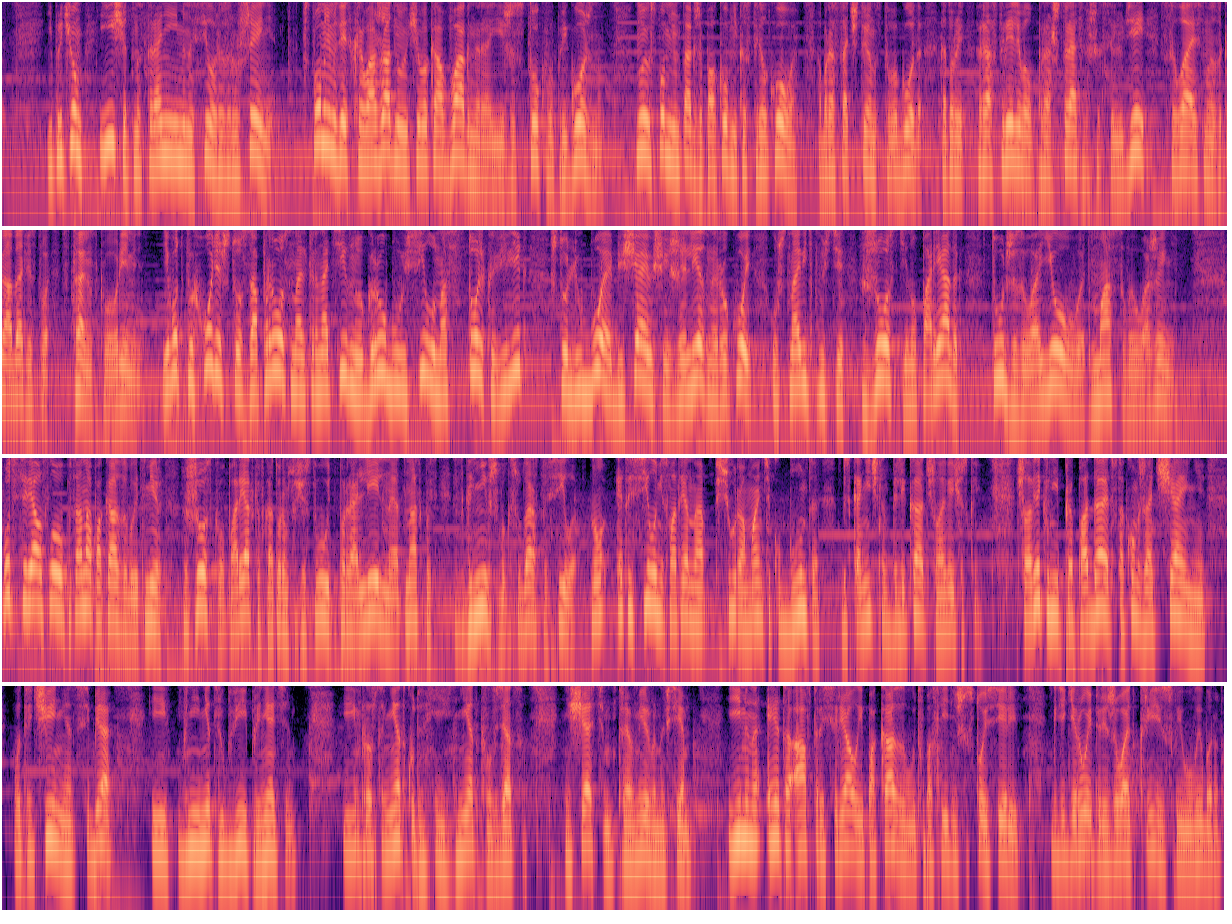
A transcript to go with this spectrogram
И причем ищет на стороне именно сил разрушения. Вспомним здесь кровожадную ЧВК Вагнера и жестокого Пригожина. Ну и вспомним также полковника Стрелкова, образца 14 года, который расстреливал проштрафившихся людей, ссылаясь на законодательство сталинского времени. И вот выходит, что запрос на альтернативную грубую силу настолько велик, что любой обещающий железной рукой установить пусть и жесткий, но порядок, тут же завоевывает массовое уважение. Вот сериал «Слово пацана» показывает мир жесткого порядка, в котором существует параллельная от насквозь сгнившего государства сила. Но эта сила, несмотря на всю романтику бунта, бесконечно далека от человеческой. Человек в ней пропадает в таком же отчаянии, в отречении от себя, и в ней нет любви и принятия. И им просто неоткуда и не от кого взяться. Несчастьем травмированы все. И именно это авторы сериала и показывают в последней шестой серии, где герои переживают кризис своего выбора.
